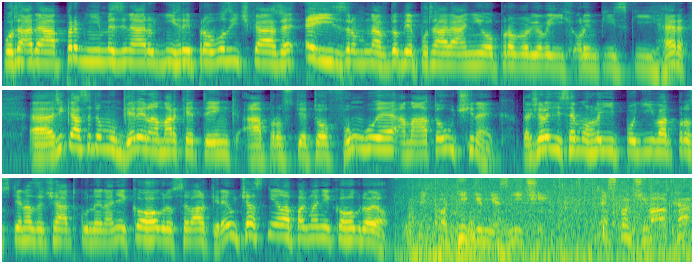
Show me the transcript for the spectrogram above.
pořádá první mezinárodní hry pro vozíčkáře, ej, zrovna v době pořádání opravdových olympijských her. Říká se tomu guerilla marketing a prostě to funguje a má to účinek. Takže lidi se mohli jít podívat prostě na začátku ne na někoho, kdo se války neúčastnil, a pak na někoho, kdo jo. Kotníky mě zničí. Neskončí válka,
